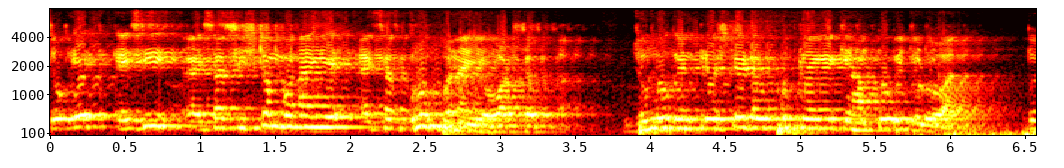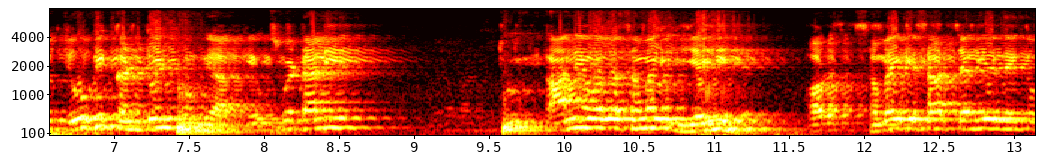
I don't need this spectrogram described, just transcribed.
तो एक ऐसी, ऐसा सिस्टम बनाइए, ऐसा ग्रुप बनाइए व्हाट्सएप का। जो लोग इंटरेस्टेड है खुद कहेंगे कि हमको भी जुड़वा दो। तो जो भी कंटेंट होंगे आपके, उसमें डालिए। तो आने वाला समय यही है। और समय के साथ चलिए, नहीं तो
